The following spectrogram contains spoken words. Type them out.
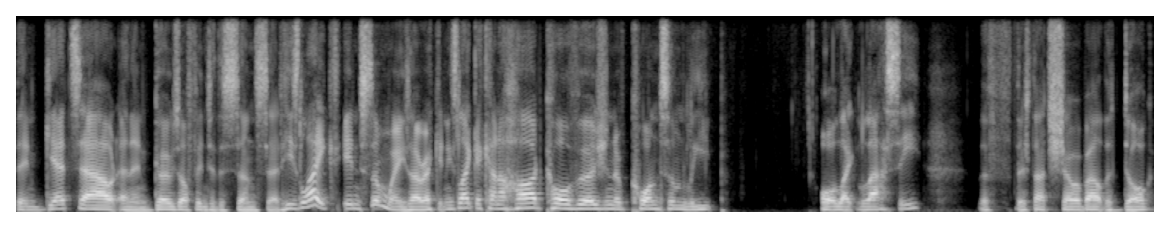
then gets out and then goes off into the sunset. He's like, in some ways, I reckon, he's like a kind of hardcore version of Quantum Leap or like Lassie. The, there's that show about the dog.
